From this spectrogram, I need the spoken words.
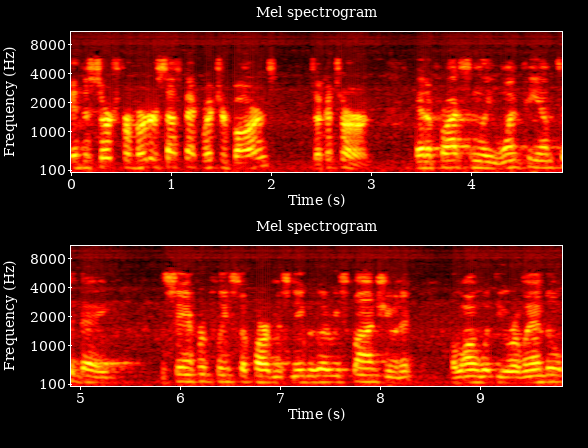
in the search for murder suspect Richard Barnes, took a turn. At approximately 1 p.m. today, the Sanford Police Department's Neighborhood Response Unit, along with the Orlando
